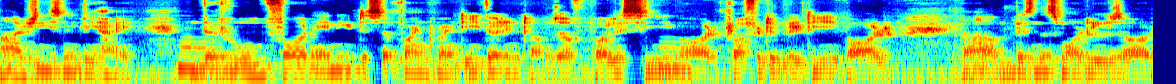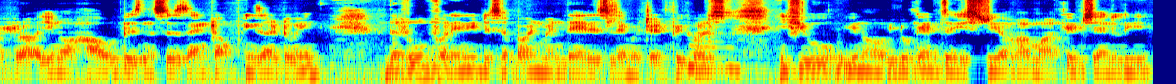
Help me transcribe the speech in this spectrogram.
are reasonably high. Hmm. The room for any disappointment either in terms of policy hmm. or profitability or uh, business models or uh, you know how businesses and companies are doing, the room for any disappointment there is limited because if you you know look at the history of our market, generally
